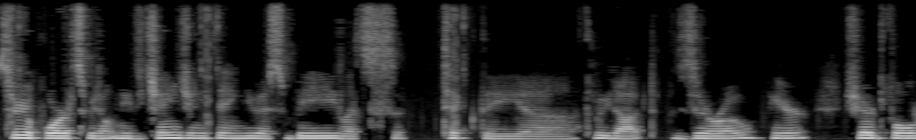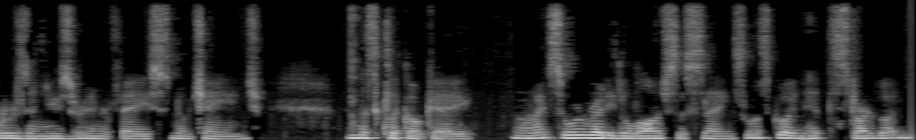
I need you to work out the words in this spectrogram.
Serial ports, we don't need to change anything. USB, let's tick the uh, 3.0 here. Shared folders and user interface, no change and let's click OK. Alright, so we're ready to launch this thing. So let's go ahead and hit the start button.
